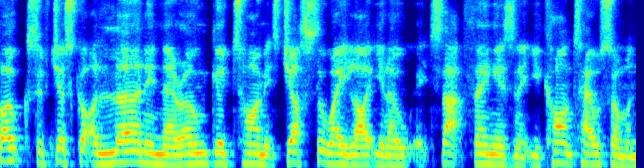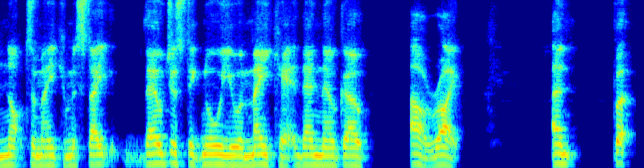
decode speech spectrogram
folks have just got to learn in their own good time. It's just the way, like, you know, it's that thing, isn't it? You can't tell someone not to make a mistake. They'll just ignore you and make it, and then they'll go, oh, right. And, but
